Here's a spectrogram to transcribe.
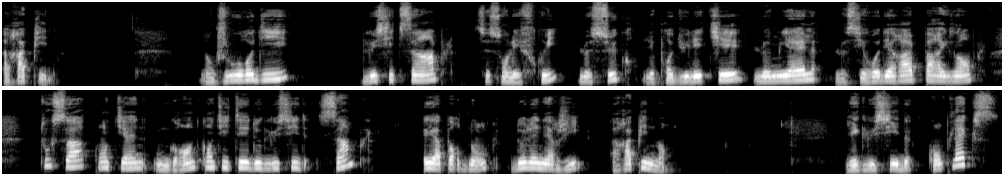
rapide. Donc je vous redis, glucides simples, ce sont les fruits, le sucre, les produits laitiers, le miel, le sirop d'érable par exemple. Tout ça contient une grande quantité de glucides simples et apporte donc de l'énergie rapidement. Les glucides complexes,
